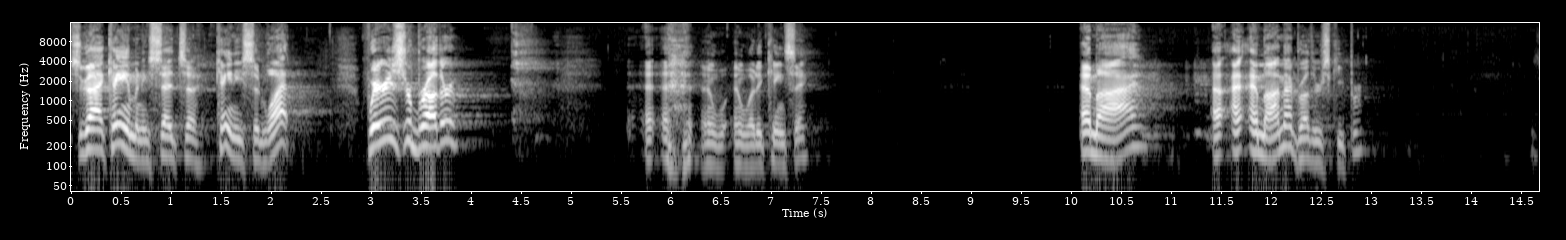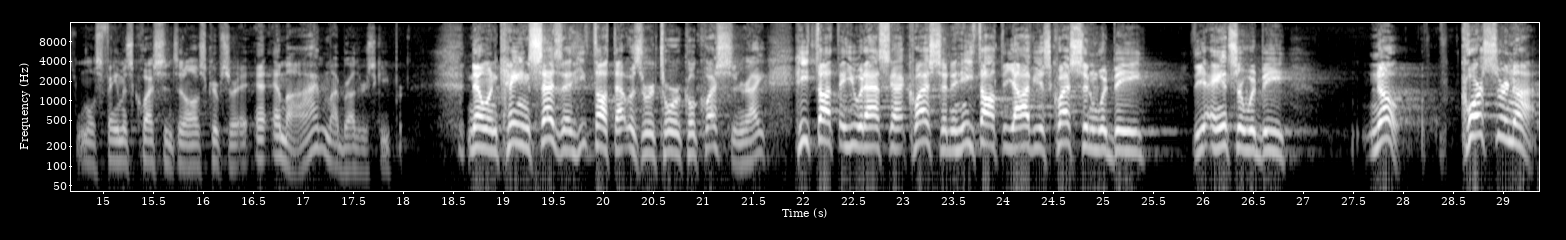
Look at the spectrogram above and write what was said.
So God came and he said to Cain, He said, What? Where is your brother? And what did Cain say? Am I, uh, am I my brother's keeper? It's one of famous questions in all of Scripture. Am I my brother's keeper? Now, when Cain says it, he thought that was a rhetorical question, right? He thought that he would ask that question, and he thought the obvious question would be the answer would be no, of course you're not.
